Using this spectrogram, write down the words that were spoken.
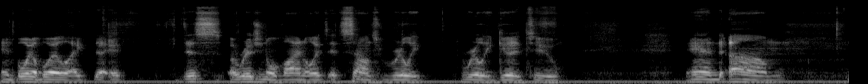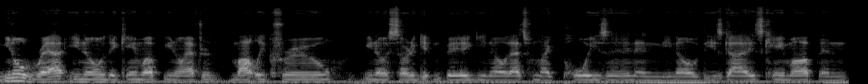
And boy, oh boy, like that, if this original vinyl, it, it sounds really, really good too. And um, you know, Ratt, you know, they came up, you know, after Motley Crue, you know, started getting big. You know, that's when like Poison and you know these guys came up and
